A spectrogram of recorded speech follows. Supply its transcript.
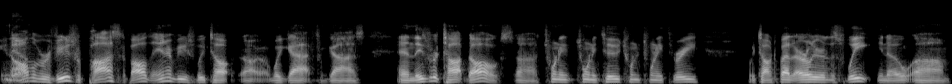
You know, Yeah. all the reviews were positive. All the interviews we talked uh, we got from guys, and these were top dogs. Uh, 2022, 2023. We talked about it earlier this week. You know, um,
